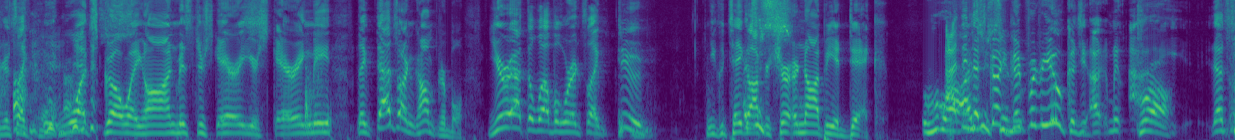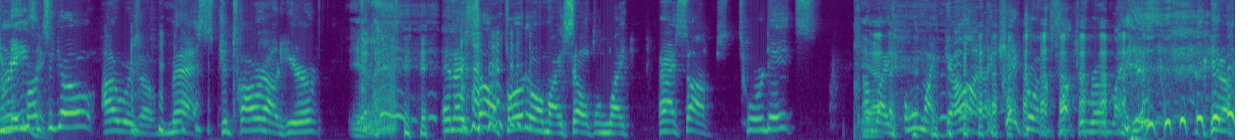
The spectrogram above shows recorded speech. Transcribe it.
you're just like, "What's going on, Mister Scary? You're scaring me." Like that's uncomfortable. You're at the level where it's like, dude, you could take I off your shirt and not be a dick. Well, I think that's just good. Good for you, because I mean, I- Bro, that's Three amazing. months ago, I was a mess. Guitar out here, Yeah. and I saw a photo of myself. I'm like, and I saw tour dates. I'm like, oh my god, I can't go on the fucking road like this. You know?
